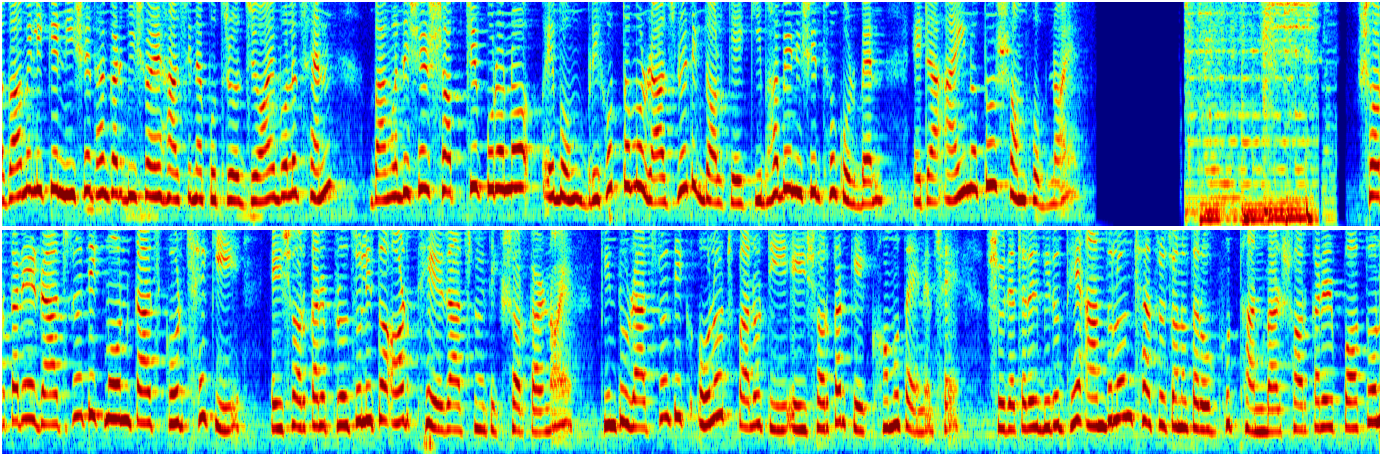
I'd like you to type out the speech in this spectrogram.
আওয়ামী লীগকে নিষেধাজ্ঞার বিষয়ে হাসিনা পুত্র জয় বলেছেন, বাংলাদেশের সবচেয়ে পুরনো এবং বৃহত্তম রাজনৈতিক দলকে কীভাবে নিষিদ্ধ করবেন, এটা আইনত সম্ভব নয়। সরকারের রাজনৈতিক মন কাজ করছে কি? এই সরকার প্রচলিত অর্থে রাজনৈতিক সরকার নয়। কিন্তু রাজনৈতিক ওলট পালটি এই সরকারকে ক্ষমতা এনেছে। স্বৈরাচারের বিরুদ্ধে আন্দোলন, ছাত্র জনতার অভ্যুত্থান বা সরকারের পতন,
